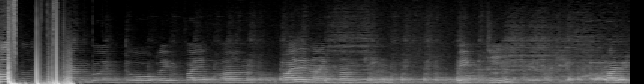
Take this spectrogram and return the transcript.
Hello guys, I'm going to play Friday Fun Friday Night Funkin' Week G. Hard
